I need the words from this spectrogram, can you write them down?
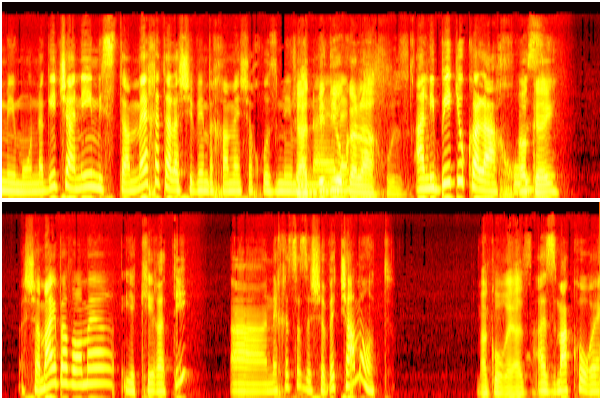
מימון. נגיד שאני מסתמכת על ה-75% מימון שאת האלה. בדיוק על האחוז. אני בדיוק על האחוז. אוקיי. השמאי בא ואומר, יקירתי, הנכס הזה שווה 900. מה קורה אז? אז מה קורה?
